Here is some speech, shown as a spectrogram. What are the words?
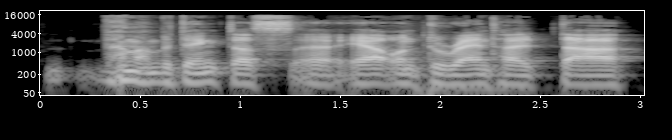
wenn man bedenkt, dass äh, er und Durant halt da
